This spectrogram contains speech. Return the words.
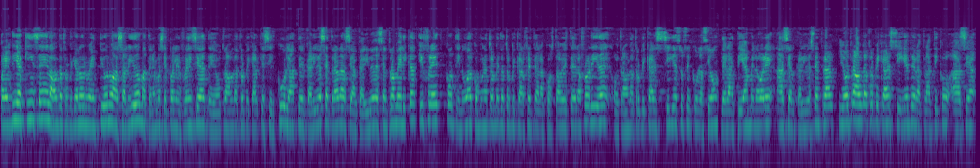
Para el día 15, la onda tropical número 21 ha salido. Mantenemos siempre la influencia de otra onda tropical que circula del Caribe central hacia el Caribe de Centroamérica. Y Fred continúa como una tormenta tropical frente a la costa oeste de la Florida. Otra onda tropical sigue su circulación de las Antillas menores hacia el Caribe central. Y otra onda tropical sigue del Atlántico hacia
